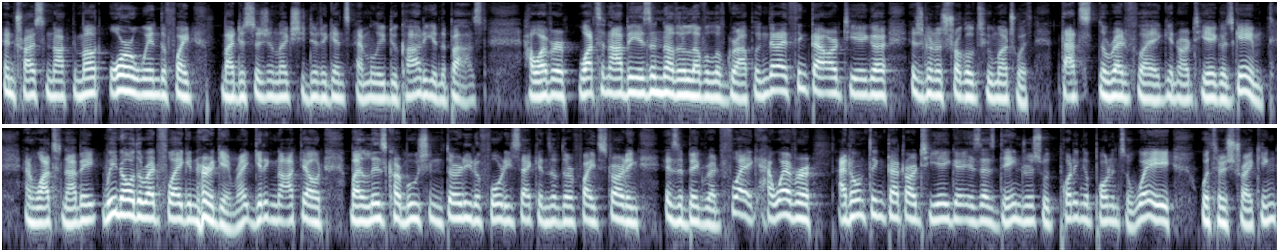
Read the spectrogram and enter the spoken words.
and tries to knock them out or win the fight by decision like she did against Emily Ducati in the past. However, Watanabe is another level of grappling that I think that Arteaga is going to struggle too much with. That's the red flag in Arteaga's game. And Watanabe, we know the red flag in her game, right? Getting knocked out by Liz Carmouche in 30 to 40 seconds of their fight starting is a big red flag. However, I don't think that Arteaga is as dangerous with putting opponents away with her striking,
